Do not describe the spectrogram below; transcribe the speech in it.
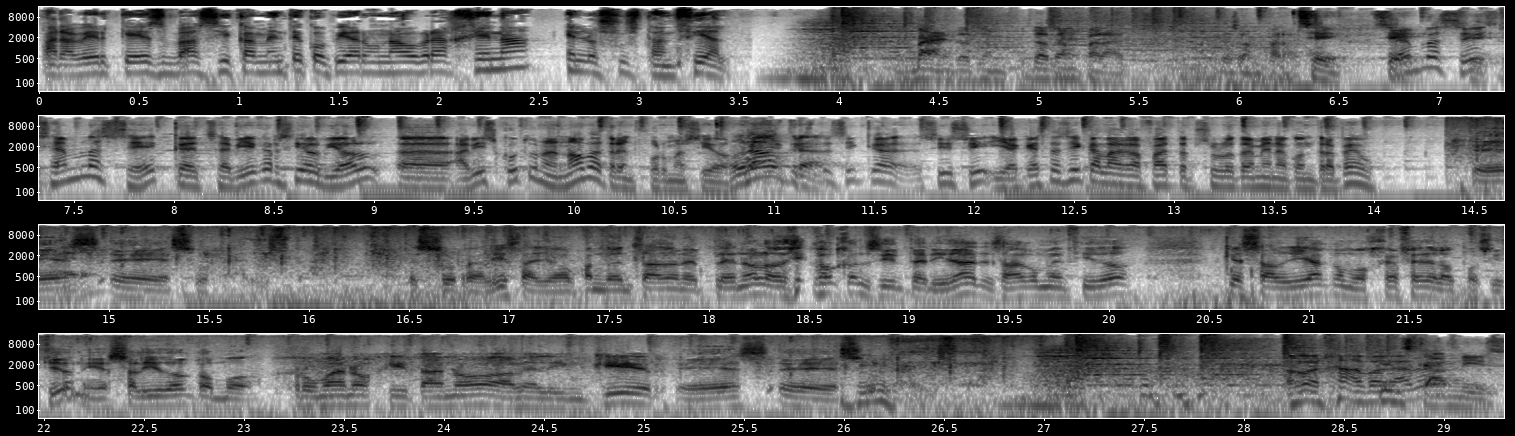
para ver que es básicamente copiar una obra ajena en lo sustancial. Va, desem desemparats. Desemparats. Sí, sí, sembla, ser, sí, sí. sembla ser que Xavier García Albiol eh, ha viscut una nova transformació. Una altra? Sí, que, sí, sí, i aquesta sí que l'ha agafat absolutament a contrapeu. Es eh, surrealista. Es surrealista. Yo cuando he entrado en el Pleno lo digo con sinceridad. Estaba convencido que saldría como jefe de la oposición y he salido como rumano gitano a delinquir. Es eh, surrealista. A, ve- a vegades... Quins canvis.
